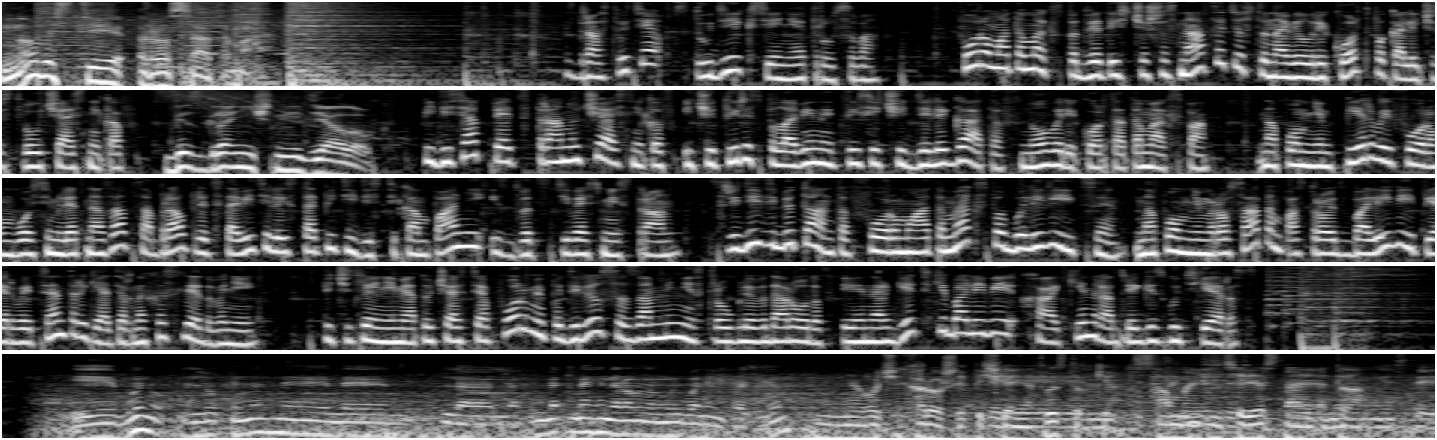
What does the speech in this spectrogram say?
Новости Росатома. Здравствуйте, в студии Ксения Трусова. Форум Атомэкспо 2016 установил рекорд по количеству участников. Безграничный диалог. 55 стран-участников и 4,5 тысячи делегатов – новый рекорд Атомэкспо. Напомним, первый форум 8 лет назад собрал представителей 150 компаний из 28 стран. Среди дебютантов форума Атомэкспо боливийцы. Напомним, Росатом построит в Боливии первый центр ядерных исследований. Впечатлениями от участия в форуме поделился замминистра углеводородов и энергетики Боливии Хакин Родригес Гутьеррес. Y bueno, lo que más me, me, la, la, me, me ha generado una muy buena impresión. У меня очень хорошее впечатление от выставки. Самое интересное – это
